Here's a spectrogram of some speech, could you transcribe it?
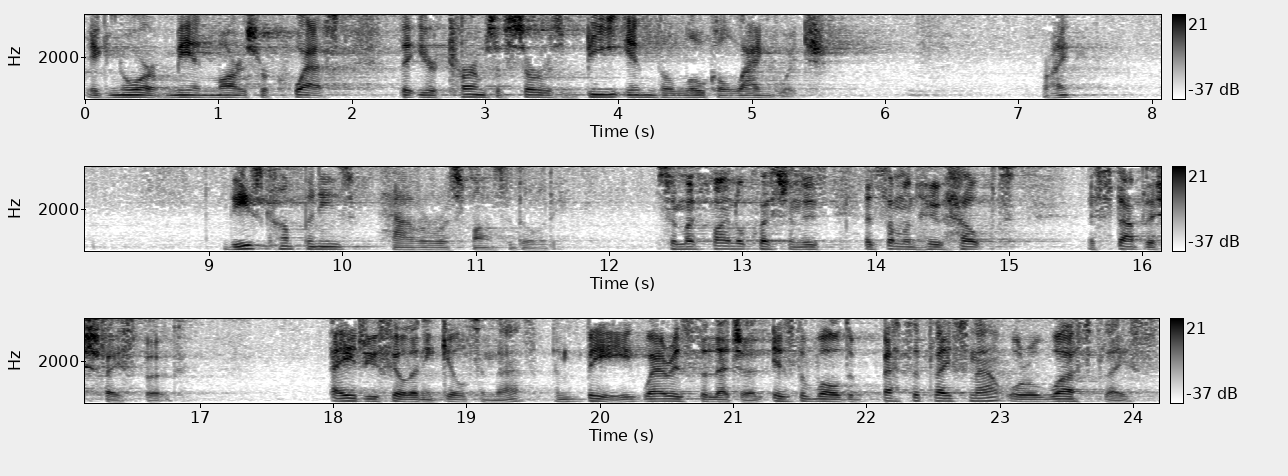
ignore Myanmar's request that your terms of service be in the local language. Right? These companies have a responsibility. So, my final question is as someone who helped establish Facebook, A, do you feel any guilt in that? And B, where is the ledger? Is the world a better place now or a worse place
